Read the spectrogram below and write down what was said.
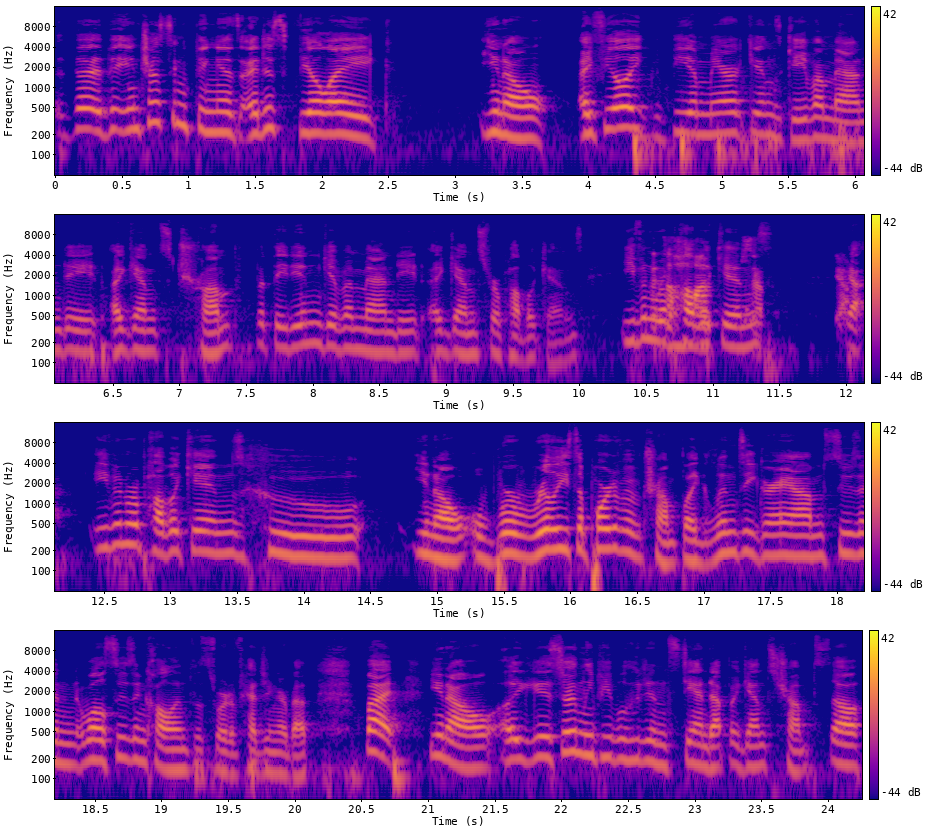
the the interesting thing is, I just feel like you know, I feel like the Americans gave a mandate against Trump, but they didn't give a mandate against Republicans. Even it's Republicans, yeah. yeah, even Republicans who you know, were really supportive of Trump, like Lindsey Graham, Susan. Well, Susan Collins was sort of hedging her bets, but you know, certainly people who didn't stand up against Trump. So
